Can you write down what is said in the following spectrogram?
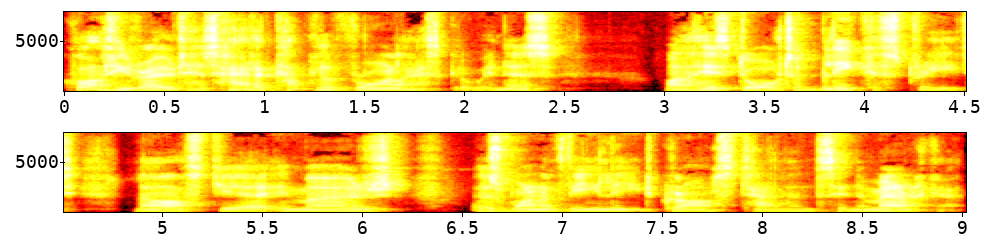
Quality Road has had a couple of Royal Ascot winners, while his daughter Bleecker Street last year emerged as one of the elite grass talents in America.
